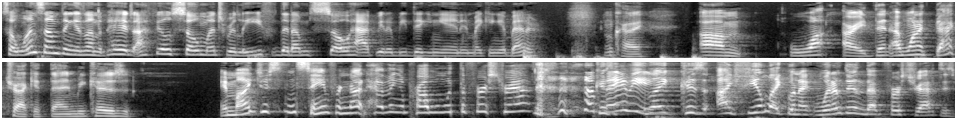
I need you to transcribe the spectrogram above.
So once something is on the page, I feel so much relief that I'm so happy to be digging in and making it better. Okay. Um what all right, then I want to backtrack it then because Am I just insane for not having a problem with the first draft? 'Cause, Maybe. like because I feel like when I when I'm doing that first draft is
